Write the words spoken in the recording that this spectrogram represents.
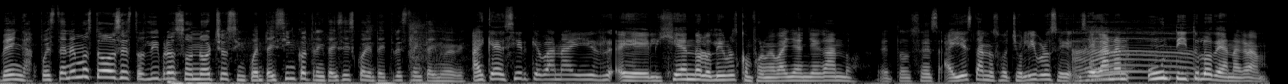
Venga, pues tenemos todos estos libros, son 8, 55, 36, 43, 39. Hay que decir que van a ir eh, eligiendo los libros conforme vayan llegando. Entonces, ahí están los ocho libros, se, ganan un ah. título de anagrama.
